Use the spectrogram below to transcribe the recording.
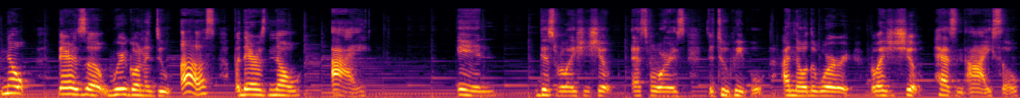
Nope, there's a we're gonna do us, but there's no I in this relationship as far as the two people. I know the word relationship has an I, so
